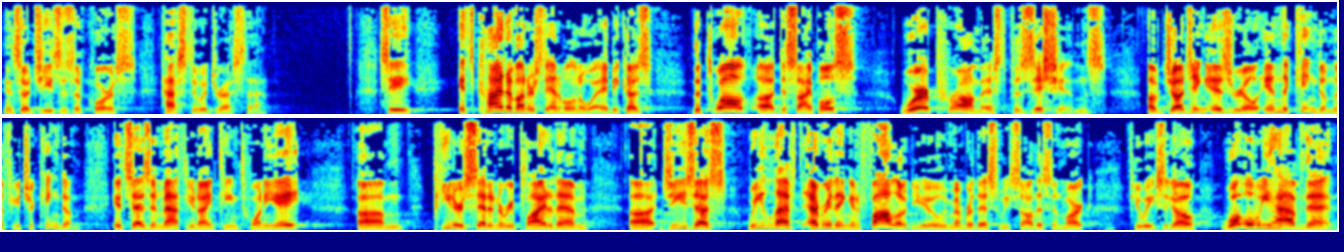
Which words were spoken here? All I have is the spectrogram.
And so Jesus, of course, has to address that. See, it's kind of understandable in a way because the 12 uh, disciples were promised positions of judging Israel in the kingdom, the future kingdom. It says in Matthew 19, 28, um, Peter said in a reply to them, uh, Jesus, we left everything and followed you. Remember this? We saw this in Mark a few weeks ago. What will we have then?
